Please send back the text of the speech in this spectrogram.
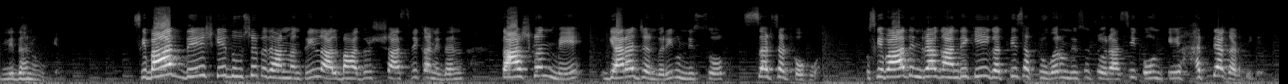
निधन हो गया। इसके बाद देश के दूसरे प्रधानमंत्री लाल बहादुर शास्त्री का निधन ताशकंद में 11 जनवरी उन्नीस सौ सड़सठ को हुआ। उसके बाद इंदिरा गांधी की इकतीस अक्टूबर उन्नीस सौ चौरासी को उनकी हत्या कर दी गई।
